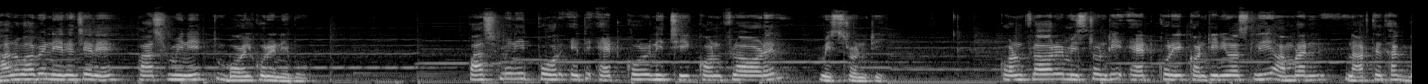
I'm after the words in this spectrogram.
ভালোভাবে নেড়ে চেড়ে পাঁচ মিনিট বয়ল করে নেব। পাঁচ মিনিট পর এতে অ্যাড করে নিচ্ছি কর্নফ্লাওয়ারের মিশ্রণটি। কর্নফ্লাওয়ারের মিশ্রণটি অ্যাড করে কন্টিনিউয়াসলি আমরা নাড়তে থাকব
